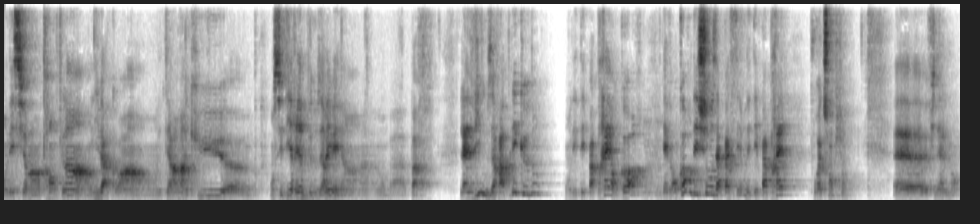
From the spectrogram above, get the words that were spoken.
on est sur un tremplin, on y va quoi. Hein. On était invaincus. on s'est dit rien ne peut nous arriver. Hein. Paf. La vie nous a rappelé que non, on n'était pas prêt encore. Il y avait encore des choses à passer. On n'était pas prêt pour être champion, euh, finalement.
